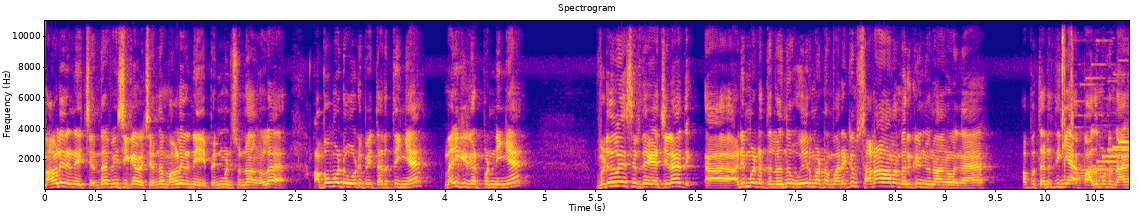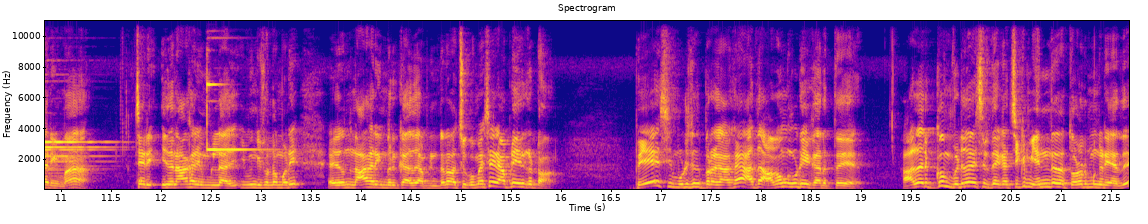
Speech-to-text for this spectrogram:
மகளிர் அணியை சேர்ந்த விசிகாவை சேர்ந்த மகளிர் அணியை பெண்மணி சொன்னாங்களே அப்போ மட்டும் ஓடி போய் தடுத்தீங்க. மைக்கை கட் பண்ணீங்க. விடுதலை சிறுத்தை கட்சியில் அடிமட்டத்திலிருந்து உயர்மட்டம் வரைக்கும் சனாதனம் இருக்குன்னு சொன்னாங்களுங்க அப்போ தடுத்தீங்க. அப்போ அது மட்டும் நாகரிகமா? சரி இது நாகரிகம் இல்லை. இவங்க சொன்ன மாதிரி இது வந்து நாகரிகம் இருக்காது அப்படின்றத வச்சுக்கோமே. சரி அப்படியே இருக்கட்டும். பேசி முடிச்சது பிறகாக அது அவங்களுடைய கருத்து. அதற்கும் விடுதலை சிறுத்தை கட்சிக்கும் எந்த தொடர்பும் கிடையாது.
